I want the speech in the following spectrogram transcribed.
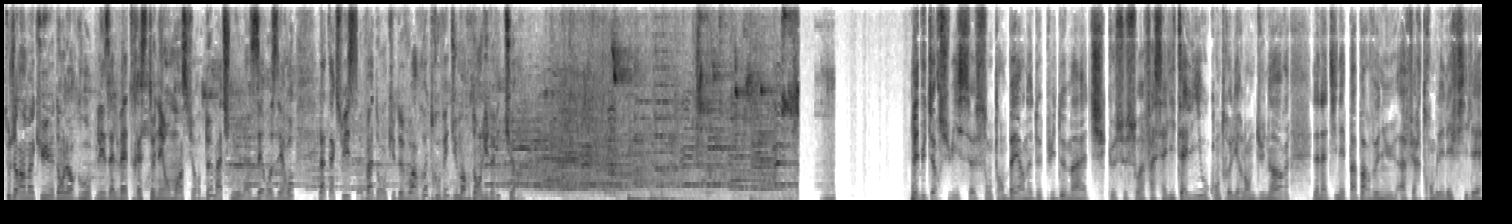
Toujours invaincus dans leur groupe, les Helvètes restent néanmoins sur deux matchs nuls à 0-0. L'attaque suisse va donc devoir retrouver du mordant Ludovic Turin. Les buteurs suisses sont en berne depuis deux matchs, que ce soit face à l'Italie ou contre l'Irlande du Nord. La Nati n'est pas parvenue à faire trembler les filets.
